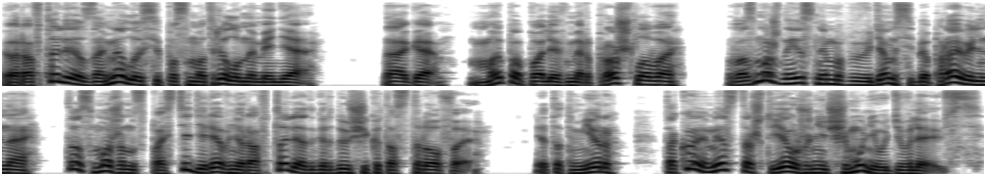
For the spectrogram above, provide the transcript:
Рафталия замялась и посмотрела на меня. «Ага, мы попали в мир прошлого. Возможно, если мы поведем себя правильно, то сможем спасти деревню Рафтали от грядущей катастрофы. Этот мир – такое место, что я уже ничему не удивляюсь.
